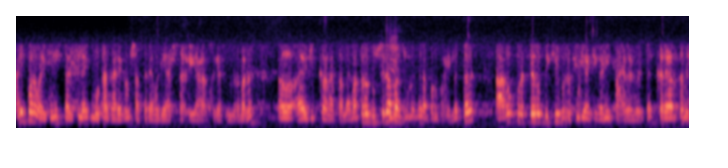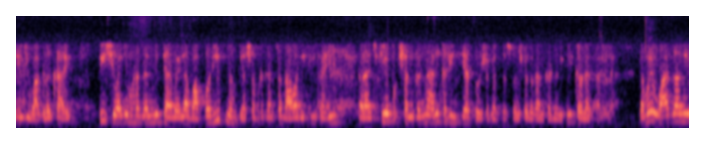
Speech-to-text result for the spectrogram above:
आणि परवा एकोणीस तारखेला एक मोठा कार्यक्रम साताऱ्यामध्ये या सगळ्या संदर्भानं आयोजित करण्यात आला मात्र दुसऱ्या बाजूला जर आपण पाहिलं तर आरोप प्रत्यारोप देखील भरपूर या ठिकाणी पाहायला मिळतात. खऱ्या अर्थानं ही जी वाघनखं आहेत ती शिवाजी महाराजांनी त्यावेळेला वापरलीच नव्हती. अशा प्रकारचा दावा देखील काही राजकीय पक्षांकडनं आणि काही इतिहास संशोधक संशोधकांकडनं देखील करण्यात आलेला आहे. त्यामुळे वाद आणि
